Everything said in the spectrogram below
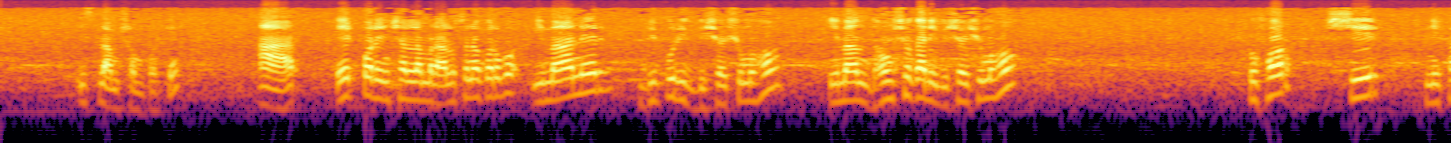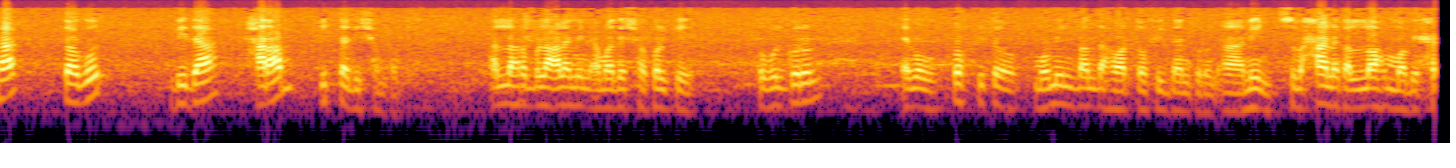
ইসলাম সম্পর্কে। আর এরপর ইনশাল্লাহ আমরা আলোচনা করব ইমানের বিপরীত বিষয়সমূহ ইমান ধ্বংসকারী বিষয়সমূহ, কুফর শির, নিফাক, তগত, বিদা, হারাম ইত্যাদি সম্পর্কে। আল্লাহ রবুল্লা আলমিন আমাদের সকলকে কবুল করুন এবং প্রকৃত মমিন বান্দা হওয়ার তৌফিক দান করুন। আমিন। সুবাহ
